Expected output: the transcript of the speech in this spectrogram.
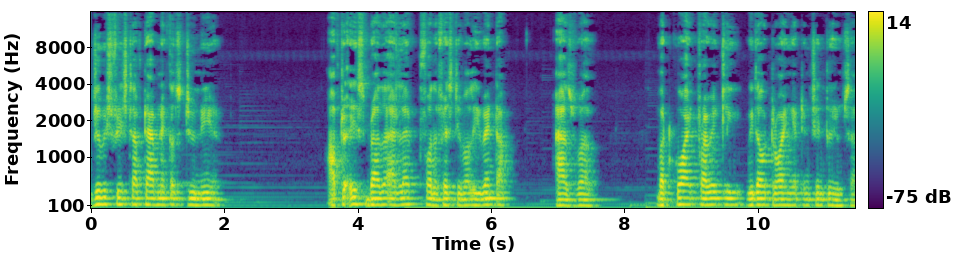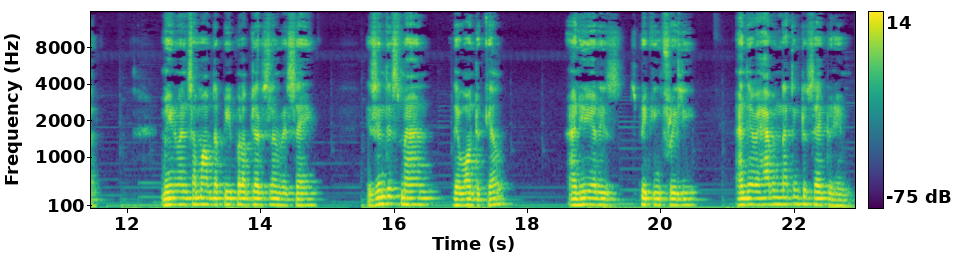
Jewish feast of tabernacles drew near. After his brother had left for the festival, he went up as well, but quite privately without drawing attention to himself. Meanwhile, some of the people of Jerusalem were saying, Isn't this man they want to kill? And here he is speaking freely, and they were having nothing to say to him.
